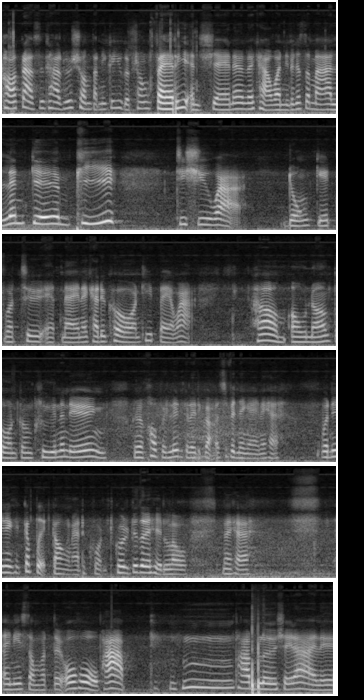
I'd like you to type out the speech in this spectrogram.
ขอกราบสวัสดีค่ะทุกผู้ชม ตอนนี้ก็อยู่กับช่อง Fairy and Channel นะคะ วันนี้เราก็จะมาเล่นเกมผี ที่ชื่อว่า Don't Get Water at Night นะคะทุกคน ที่แปลว่า ห้ามเอาน้ำตอนกลางคืนนั่นเอง เราเข้าไปเล่นกันเลยดีกว่าจะเป็นยังไงนะคะ วันนี้ก็เปิดกล้องนะทุกคน ทุกคนก็จะได้เห็นเรานะคะไอ้นี่สมวัตเตอร์โอ้โห ภาพภาพเบลอใช้ได้เลย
